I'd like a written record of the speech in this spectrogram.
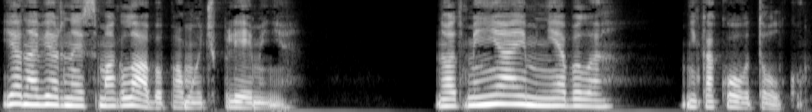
я, наверное, смогла бы помочь племени. Но от меня им не было никакого толку.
